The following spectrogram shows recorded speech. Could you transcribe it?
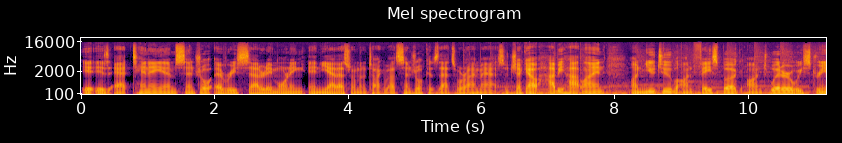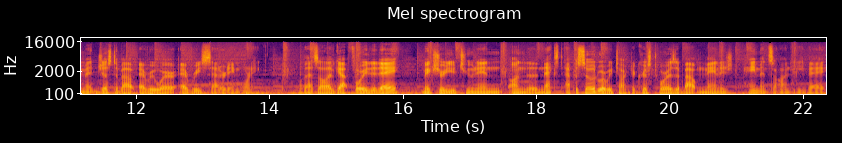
It is at 10 a.m. Central every Saturday morning. And yeah, that's what I'm going to talk about Central because that's where I'm at. So check out Hobby Hotline on YouTube, on Facebook, on Twitter. We stream it just about everywhere every Saturday morning. Well, that's all I've got for you today. Make sure you tune in on the next episode where we talk to Chris Torres about managed payments on eBay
